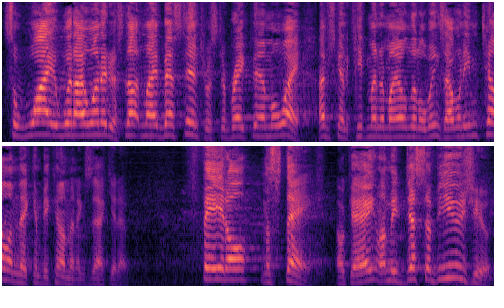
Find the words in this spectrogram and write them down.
So why would I want to do it? It's not in my best interest to break them away. I'm just going to keep them under my own little wings. I won't even tell them they can become an executive. Fatal mistake, okay? Let me disabuse you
